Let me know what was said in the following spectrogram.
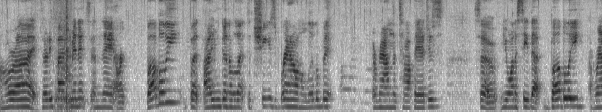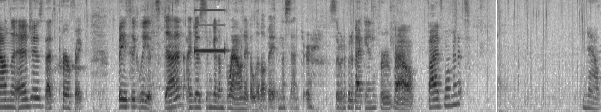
Alright, 35 minutes and they are bubbly, but I'm going to let the cheese brown a little bit around the top edges. So you want to see that bubbly around the edges? That's perfect. Basically, it's done. I just am going to brown it a little bit in the center. So I'm going to put it back in for about five more minutes. Now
